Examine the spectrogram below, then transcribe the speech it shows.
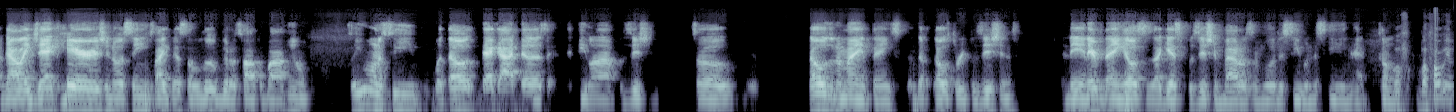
a guy like Jack Harris, you know, it seems like there's a little bit of talk about him. So you want to see what those, that guy does at the D line position. So those are the main things, th- those three positions. And then everything else is, I guess, position battles, and we'll just see when the season comes. Before we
